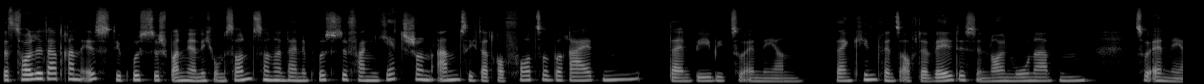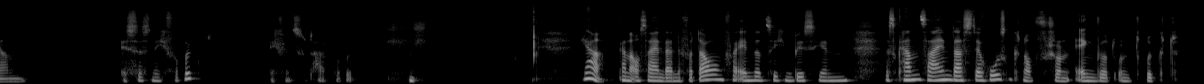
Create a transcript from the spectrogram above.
Das Tolle daran ist, die Brüste spannen ja nicht umsonst, sondern deine Brüste fangen jetzt schon an, sich darauf vorzubereiten, dein Baby zu ernähren. Dein Kind, wenn es auf der Welt ist, in neun Monaten zu ernähren. Ist das nicht verrückt? Ich finde es total verrückt. ja, kann auch sein, deine Verdauung verändert sich ein bisschen. Es kann sein, dass der Hosenknopf schon eng wird und drückt.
